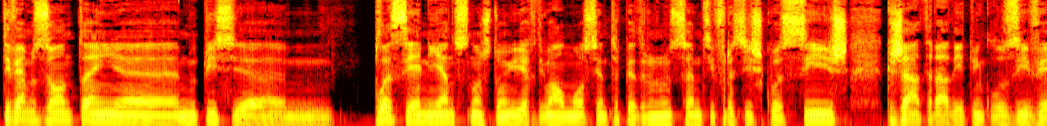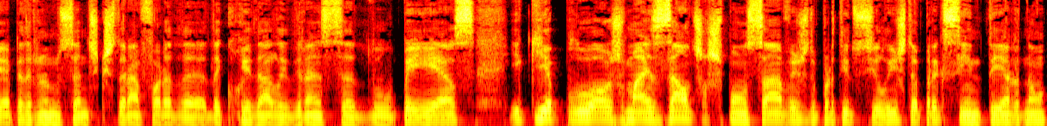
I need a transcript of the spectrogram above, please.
tivemos ontem a notícia hum, pela CNN, se não estou em erro, de um almoço entre Pedro Nuno Santos e Francisco Assis, que já terá dito, inclusive, é Pedro Nuno Santos que estará fora da, da corrida à liderança do PS e que apelou aos mais altos responsáveis do Partido Socialista para que se entendam,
